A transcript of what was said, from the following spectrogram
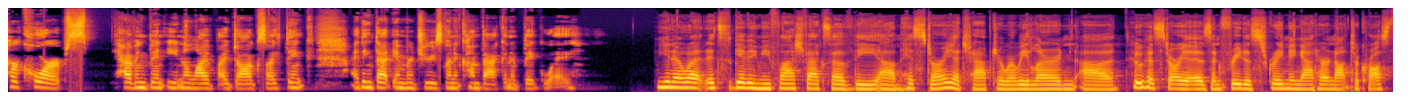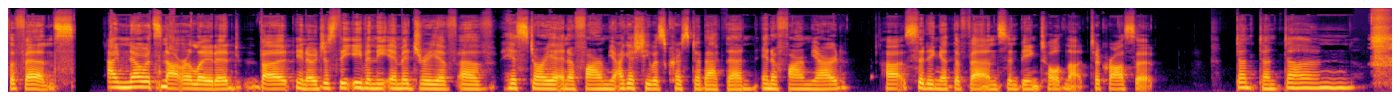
her corpse having been eaten alive by dogs. So I think, I think that imagery is going to come back in a big way. You know what? It's giving me flashbacks of the um, Historia chapter where we learn uh, who Historia is and Frida's screaming at her not to cross the fence. I know it's not related, but you know, just the even the imagery of of Historia in a farmyard. I guess she was Krista back then in a farmyard, uh, sitting at the fence and being told not to cross it. Dun dun dun.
